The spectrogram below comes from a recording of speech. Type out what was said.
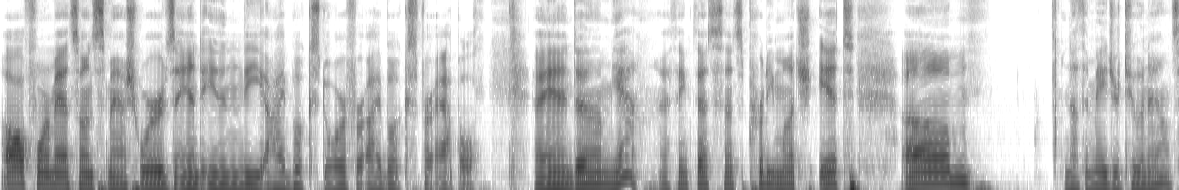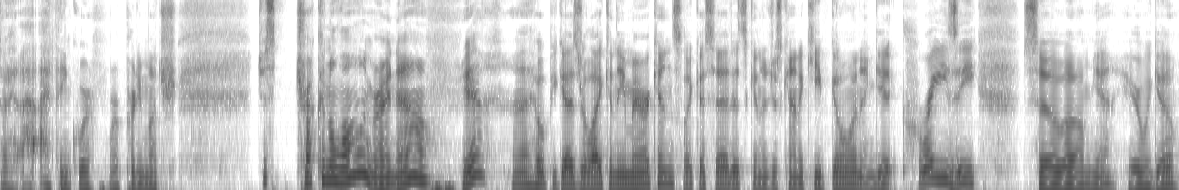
all formats on Smashwords, and in the iBook store for iBooks for Apple. And um, yeah, I think that's that's pretty much it. Um, nothing major to announce. I, I think we're we're pretty much just trucking along right now. Yeah, I hope you guys are liking the Americans. Like I said, it's going to just kind of keep going and get crazy. So, um, yeah, here we go.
